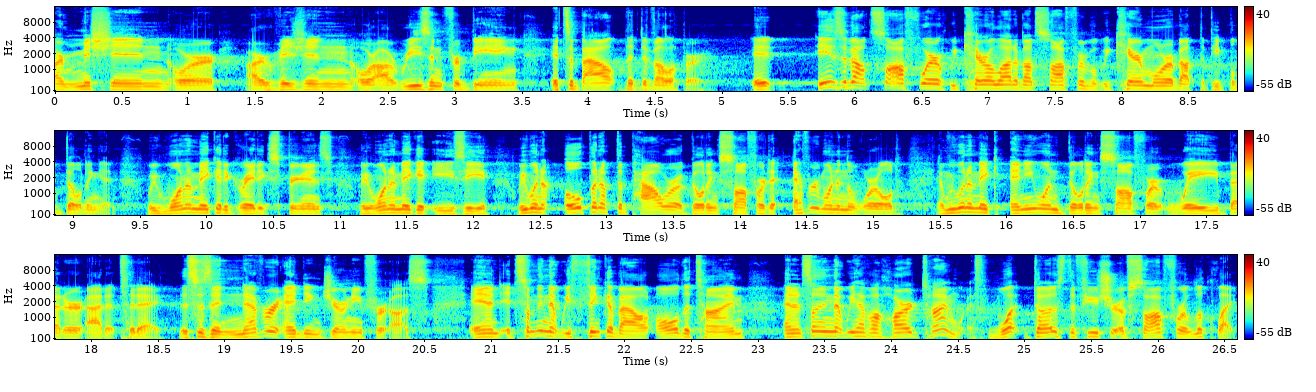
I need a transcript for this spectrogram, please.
our mission or our vision or our reason for being, it's about the developer. It is about software. We care a lot about software, but we care more about the people building it. We want to make it a great experience. We want to make it easy. We want to open up the power of building software to everyone in the world, and we want to make anyone building software way better at it today. This is a never-ending journey for us, and it's something that we think about all the time, and it's something that we have a hard time with. What does the future of software look like?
